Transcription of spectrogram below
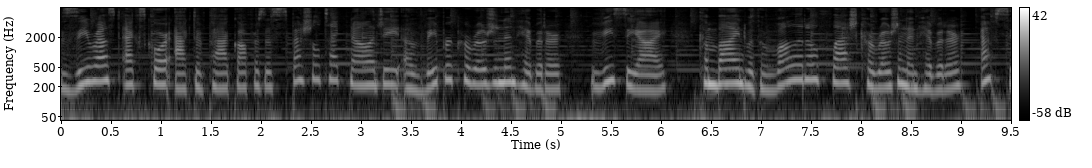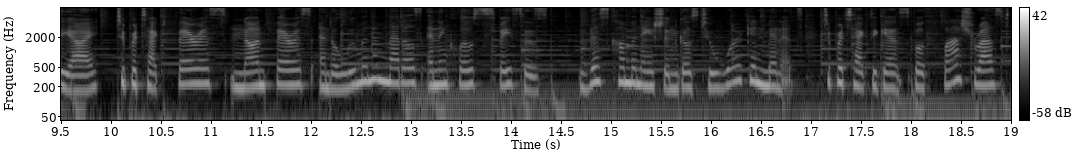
Zerust EXCOR Active Pack offers a special technology of vapor corrosion inhibitor, VCI, combined with volatile flash corrosion inhibitor, FCI, to protect ferrous, non-ferrous, and aluminum metals in enclosed spaces. This combination goes to work in minutes to protect against both flash rust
